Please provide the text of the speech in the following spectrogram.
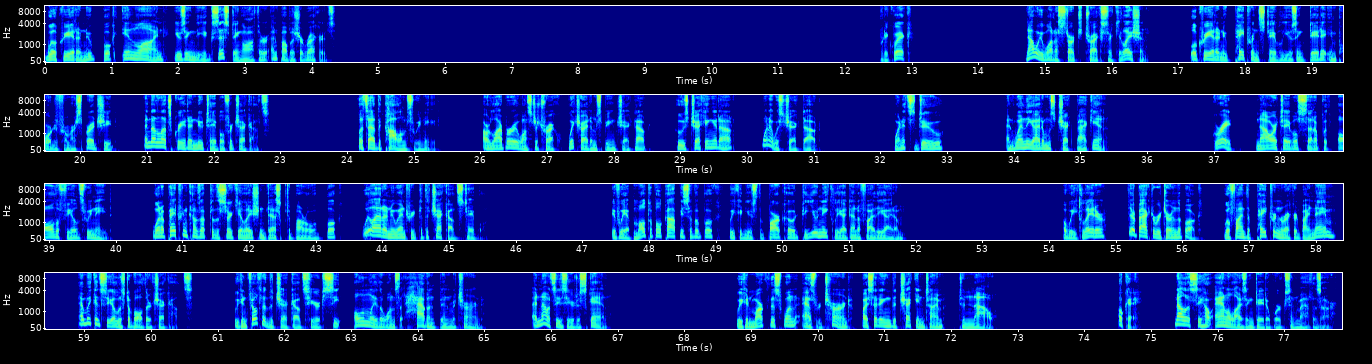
We'll create a new book in line using the existing author and publisher records. Pretty quick. Now we want to start to track circulation. We'll create a new patrons table using data imported from our spreadsheet, and then let's create a new table for checkouts. Let's add the columns we need. Our library wants to track which item's being checked out, who's checking it out, when it was checked out, when it's due, and when the item was checked back in. Great, now our table's set up with all the fields we need. When a patron comes up to the circulation desk to borrow a book, we'll add a new entry to the checkouts table. If we have multiple copies of a book, we can use the barcode to uniquely identify the item. A week later, they're back to return the book. We'll find the patron record by name, and we can see a list of all their checkouts. We can filter the checkouts here to see only the ones that haven't been returned. And now it's easier to scan. We can mark this one as returned by setting the check-in time to now. Okay, now let's see how analyzing data works in Mathesar.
